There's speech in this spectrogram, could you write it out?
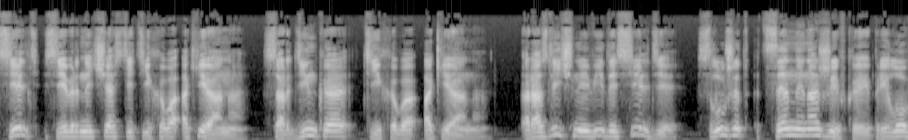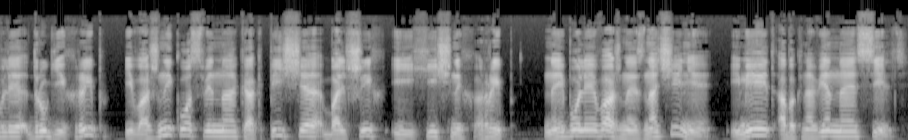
Сельдь северной части Тихого океана, сардинка Тихого океана. Различные виды сельди служат ценной наживкой при ловле других рыб и важны косвенно как пища больших и хищных рыб. Наиболее важное значение имеет обыкновенная сельдь.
